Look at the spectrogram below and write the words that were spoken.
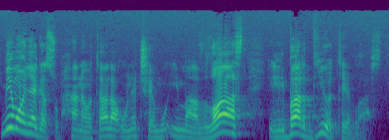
mimo njega, subhanahu wa ta'ala, u nečemu ima vlast ili bar dio te vlasti.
